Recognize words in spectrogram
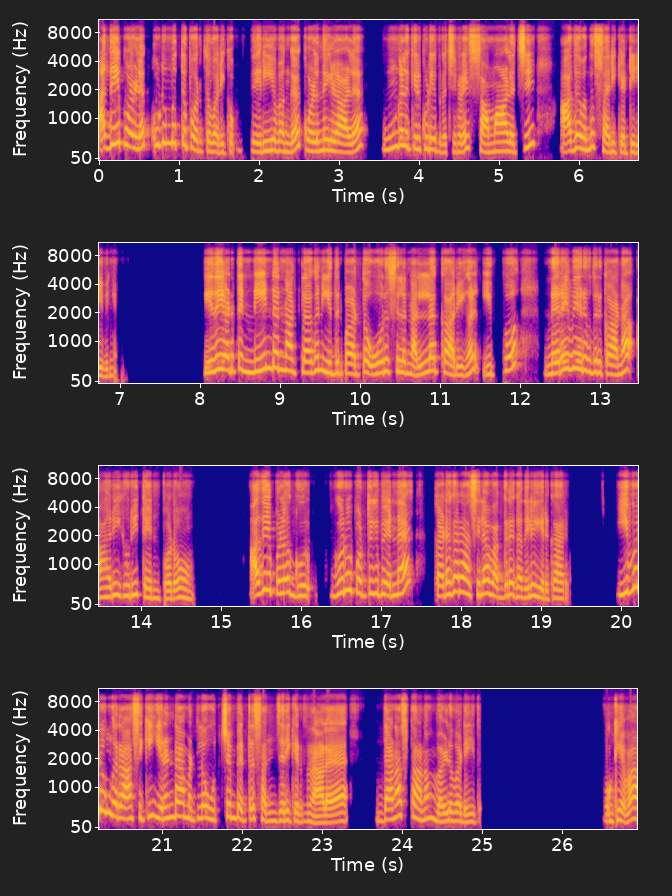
அதே போல குடும்பத்தை பொறுத்த வரைக்கும் பெரியவங்க குழந்தைகளால உங்களுக்கு இருக்கக்கூடிய பிரச்சனைகளை சமாளிச்சு அதை வந்து சரி கட்டிடுவீங்க. இதையடுத்து நீண்ட நாட்களாக நீ எதிர்பார்த்த ஒரு சில நல்ல காரியங்கள் இப்போ நிறைவேறுவதற்கான அறிகுறி தென்படும். அதே போல குரு குரு பொறுத்துக்கு இப்ப என்ன? கடகராசில வக்ரகதியில இருக்காரு. இவர் உங்க ராசிக்கு இரண்டாம் இடத்துல உச்சம் பெற்று சஞ்சரிக்கிறதுனால தனஸ்தானம் வலுவடையுது. ஓகேவா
